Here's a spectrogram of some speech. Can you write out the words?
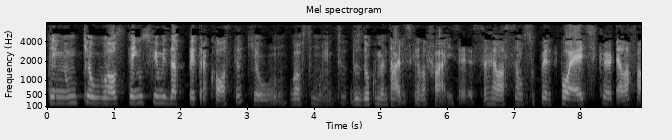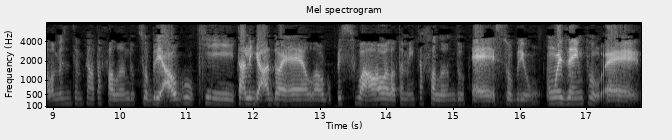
Tem um que eu gosto, tem os filmes da Petra Costa, que eu gosto muito, dos documentários que ela faz. Essa relação super poética, ela fala ao mesmo tempo que ela tá falando sobre algo que tá ligado a ela, algo pessoal, ela também tá falando é, sobre um, um exemplo, é,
